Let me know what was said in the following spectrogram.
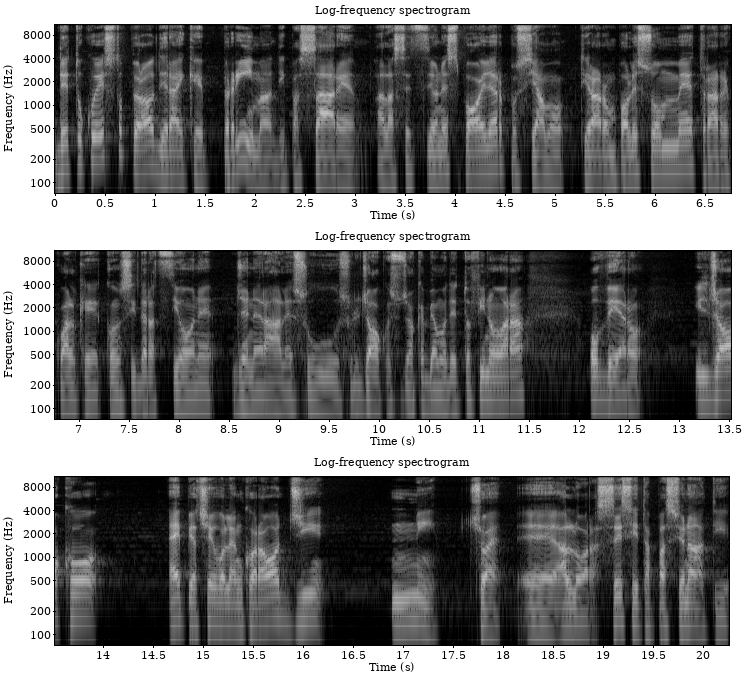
Detto questo, però, direi che prima di passare alla sezione spoiler possiamo tirare un po' le somme, trarre qualche considerazione generale su, sul gioco e su ciò che abbiamo detto finora, ovvero il gioco è piacevole ancora oggi? Ni cioè, eh, allora, se siete appassionati,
